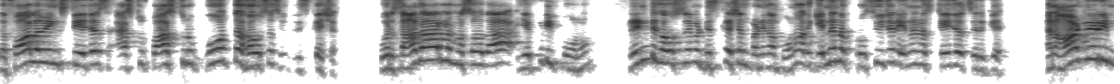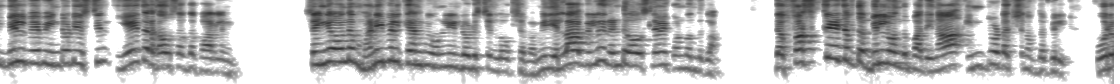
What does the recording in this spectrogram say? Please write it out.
the following stages has to pass through both the houses with discussion ஒரு சாதாரண மசோதா எப்படி போகணும் ரெண்டு ஹவுஸ்லயுமே டிஸ்கஷன் பண்ணி தான் போகணும் அதுக்கு என்னென்ன ப்ரொசீஜர் என்னென்ன ஸ்டேஜஸ் இருக்கு and ordinary bill may be introduced in either house of the parliament so இங்க வந்து money bill can be only introduced in Lok Sabha மீது எல்லா பில்லும் ரெண்டு ஹவுஸ்லயுமே கொண்டு வந்துக்கலாம். The first stage of the bill வந்து பாத்தீங்கன்னா இன்ட்ரோடக்ஷன் ஆஃப் த பில் ஒரு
